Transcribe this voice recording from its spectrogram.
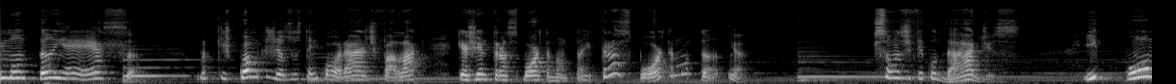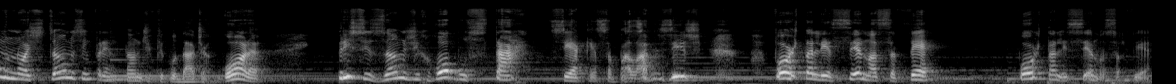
montanha é essa? Mas que, como que Jesus tem coragem de falar que a gente transporta a montanha? Transporta a montanha. Que são as dificuldades. E como nós estamos enfrentando dificuldade agora, precisamos de robustar, se é que essa palavra existe, fortalecer nossa fé, fortalecer nossa fé,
